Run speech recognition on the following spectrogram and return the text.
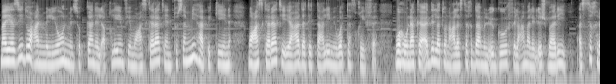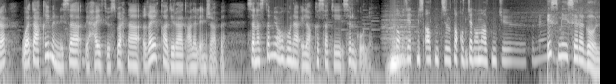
ما يزيد عن مليون من سكان الإقليم في معسكرات تسميها بكين معسكرات إعادة التعليم والتثقيف. وهناك أدلة على استخدام الأيغور في العمل الإجباري السخرة وتعقيم النساء بحيث يصبحن غير قادرات على الإنجاب. سنستمع هنا إلى قصة سرغول. اسمي سيراغول.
